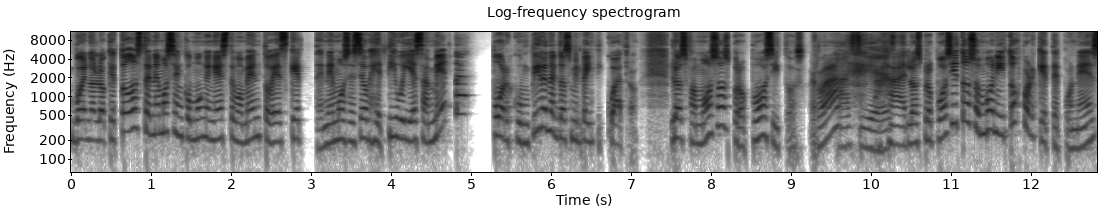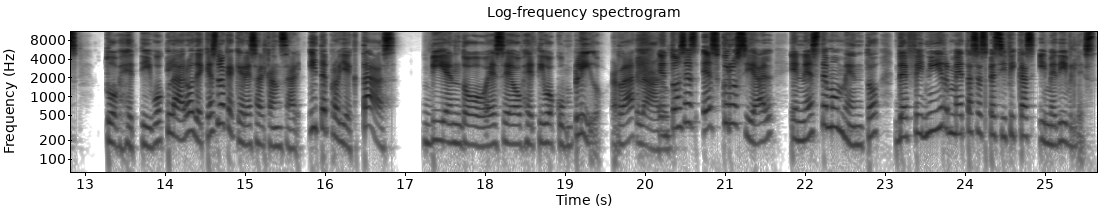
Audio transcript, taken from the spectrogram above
Bueno, lo que todos tenemos en común en este momento es que tenemos ese objetivo y esa meta por cumplir en el 2024. Los famosos propósitos, ¿verdad? Así es. los propósitos son bonitos porque te pones tu objetivo claro de qué es lo que quieres alcanzar y te proyectas viendo ese objetivo cumplido, ¿verdad? Claro. Entonces es crucial en este momento definir metas específicas y medibles,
